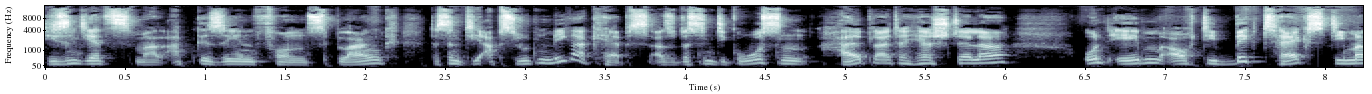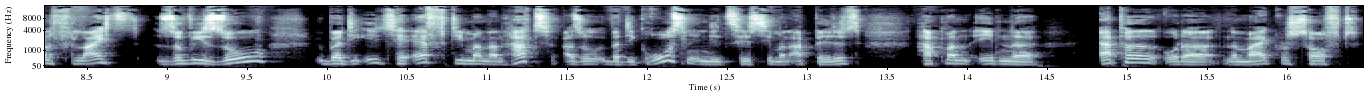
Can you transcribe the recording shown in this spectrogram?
die sind jetzt mal abgesehen von Splunk, das sind die absoluten Megacaps. Also das sind die großen Halbleiterhersteller und eben auch die Big Techs, die man vielleicht sowieso über die ETF, die man dann hat, also über die großen Indizes, die man abbildet, hat man eben eine Apple oder eine Microsoft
